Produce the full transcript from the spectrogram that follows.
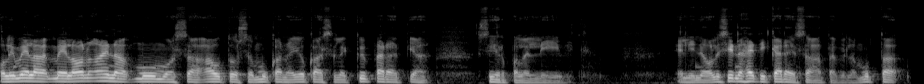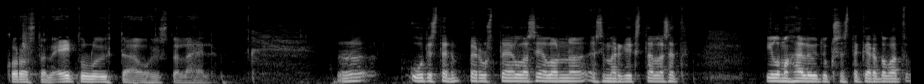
oli meillä, meillä on aina muun muassa autoissa mukana jokaiselle kypärät ja sirpalle liivit. Eli ne oli siinä heti käden saatavilla, mutta korostan, ei tullut yhtään ohjusta lähelle. Uutisten perusteella siellä on esimerkiksi tällaiset ilmahälytyksestä kertovat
